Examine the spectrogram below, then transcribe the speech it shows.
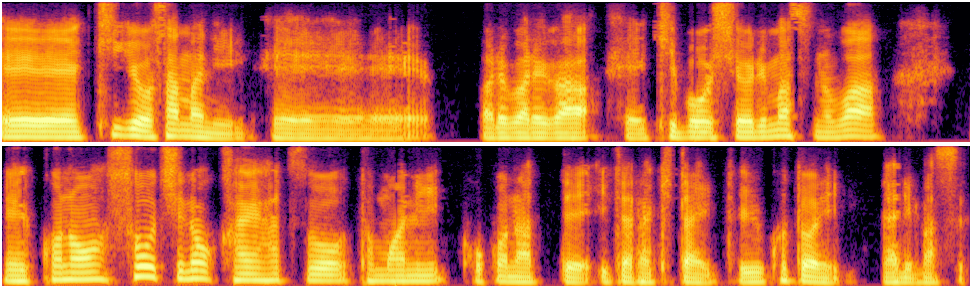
えー企業様に、えー我々が、えー希望しておりますのは、えーこの装置の開発を共に行っていただきたいということになります。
